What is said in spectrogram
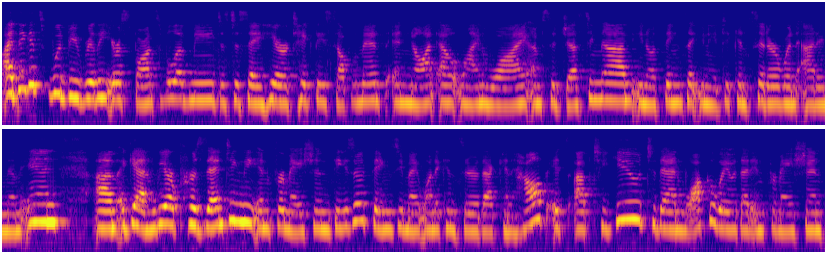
I think it would be really irresponsible of me just to say, here, take these supplements and not outline why I'm suggesting them, you know, things that you need to consider when adding them in. Um, again, we are presenting the information. These are things you might want to consider that can help. It's up to you to then walk away with that information,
